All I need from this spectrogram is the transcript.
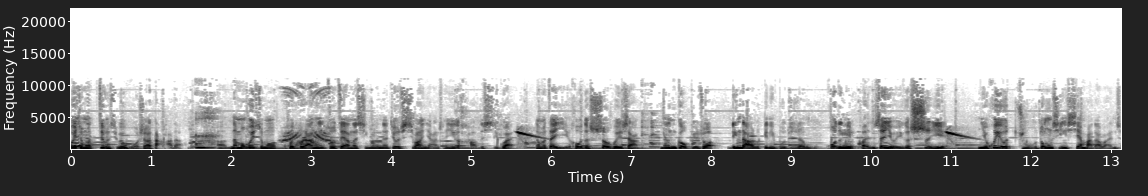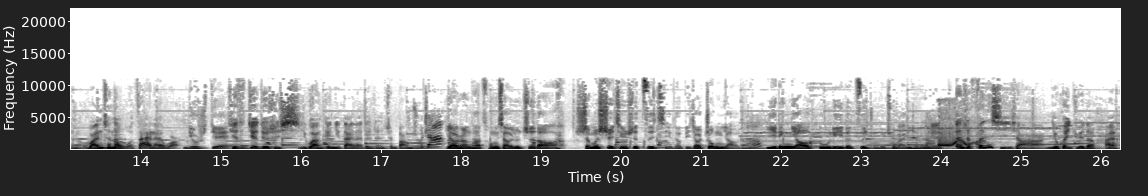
为什么这种行为我是要打的啊？那么为什么会不让你做这样的行为呢？就是希望养成一个好的习惯，那么在以后的社会上能够，比如说领导给你布置任务，或者你本身有一个事业。你会有主动性，先把它完成了，完成了我再来玩。其实这就是习惯给你带来的人生帮助。要让他从小就知道什么事情是自己的比较重要的，一定要独立的、自主的去完成它。但是分析一下哈，你会觉得还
